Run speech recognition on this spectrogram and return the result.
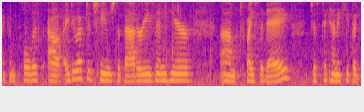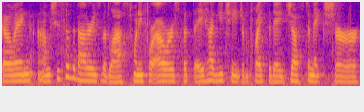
I can pull this out. I do have to change the batteries in here um, twice a day just to kind of keep it going. Um, she said the batteries would last 24 hours, but they have you change them twice a day just to make sure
